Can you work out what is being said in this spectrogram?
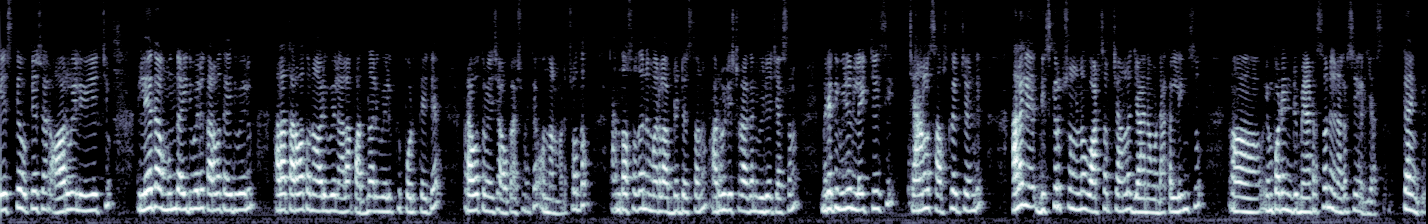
వేస్తే ఒకేసారి ఆరు వేలు వేయచ్చు. లేదా ముందు ఐదు వేలు తర్వాత ఐదు వేలు అలా తర్వాత నాలుగు వేలు అలా పద్నాలుగు వేలకి పొడుకు అయితే ప్రభుత్వం వేసే అవకాశం అయితే ఉందన్నమాట. చూద్దాం ఎంత వస్తుందో నేను మరలా అప్డేట్ చేస్తాను. అరువు లిస్ట్ రాగానే వీడియో చేస్తాను. మీరైతే వీడియోని లైక్ చేసి ఛానల్ సబ్స్క్రైబ్ చేయండి. అలాగే డిస్క్రిప్షన్లో వాట్సాప్ ఛానల్లో జాయిన్ అవ్వండి. అక్కడ లింక్స్ ఇంపార్టెంట్ మ్యాటర్స్ నేను అక్కడ షేర్ చేస్తాను. థ్యాంక్ యూ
